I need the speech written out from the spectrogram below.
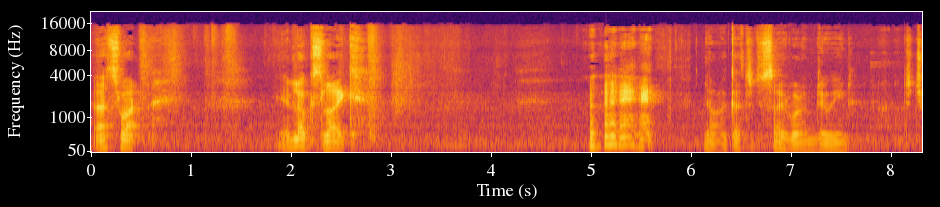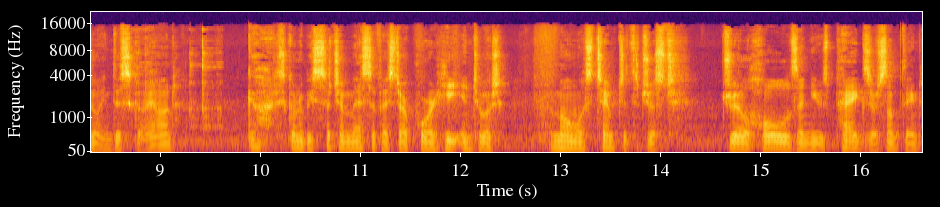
That's what it looks like. now I've got to decide what I'm doing to join this guy on. God, it's going to be such a mess if I start pouring heat into it. I'm almost tempted to just drill holes and use pegs or something.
